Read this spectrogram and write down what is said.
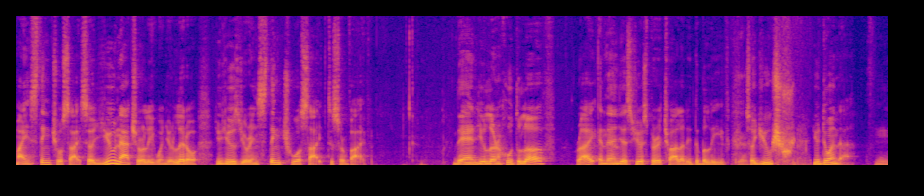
My instinctual side. So you naturally, when you're little, you use your instinctual side to survive. Then you learn who to love, right? And then just your spirituality to believe. Yeah. So you you're doing that. Hmm.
